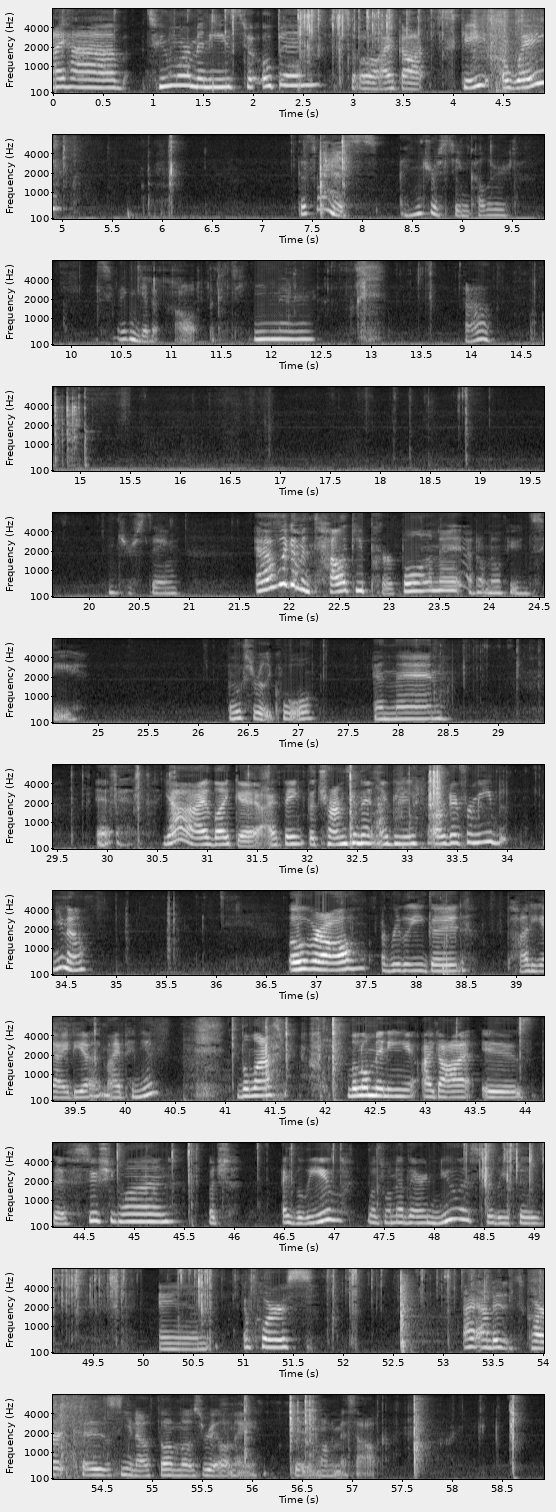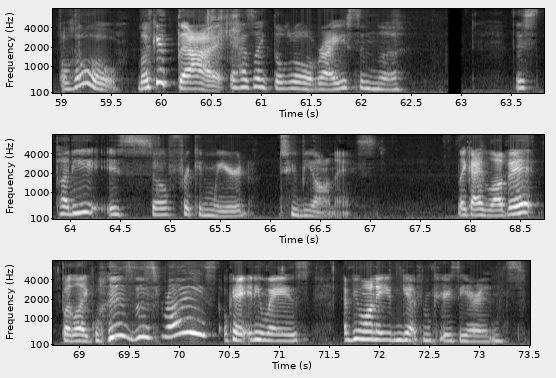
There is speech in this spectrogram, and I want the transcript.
I have two more minis to open. So I got Skate Away. This one is interesting colored. Let's see if I can get it out of the container. Oh. Interesting. It has like a metallic purple on it. I don't know if you can see. It looks really cool. And then, it, yeah, I like it. I think the charms in it might be harder for me, but you know. Overall, a really good putty idea, in my opinion. The last little mini I got is the sushi one, which I believe was one of their newest releases. And of course, I added it to cart because, you know, FOMO's real and I didn't want to miss out. Oh, look at that. It has like the little rice and the. This putty is so freaking weird, to be honest. Like, I love it, but like, what is this rice? Okay, anyways, if you want it, you can get it from Crazy Aaron's.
